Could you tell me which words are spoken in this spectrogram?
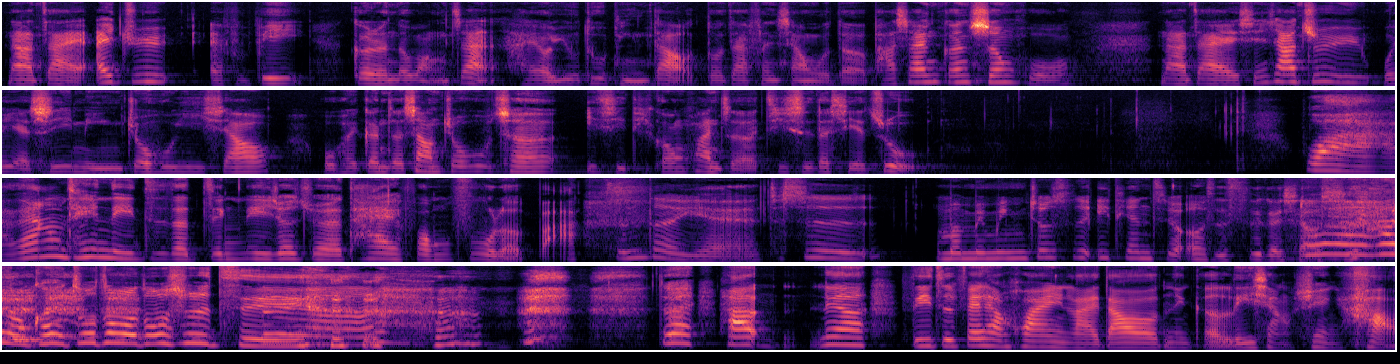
那在 IG、FB、个人的网站还有 YouTube 频道，都在分享我的爬山跟生活。那在闲暇之余，我也是一名救护义消，我会跟着上救护车，一起提供患者及时的协助。哇，这样听离子的经历就觉得太丰富了吧？真的耶，就是我们明明就是一天只有二十四个小时，他怎么可以做这么多事情？对，好，那个梨子非常欢迎来到那个理想讯号。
